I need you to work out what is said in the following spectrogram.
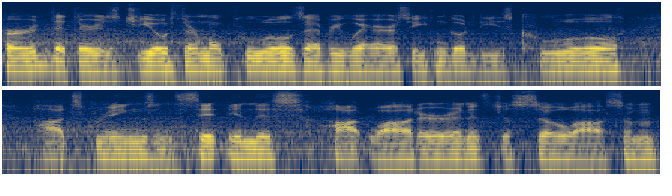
heard that there's geothermal pools everywhere, so you can go to these cool hot springs and sit in this hot water, and it's just so awesome.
